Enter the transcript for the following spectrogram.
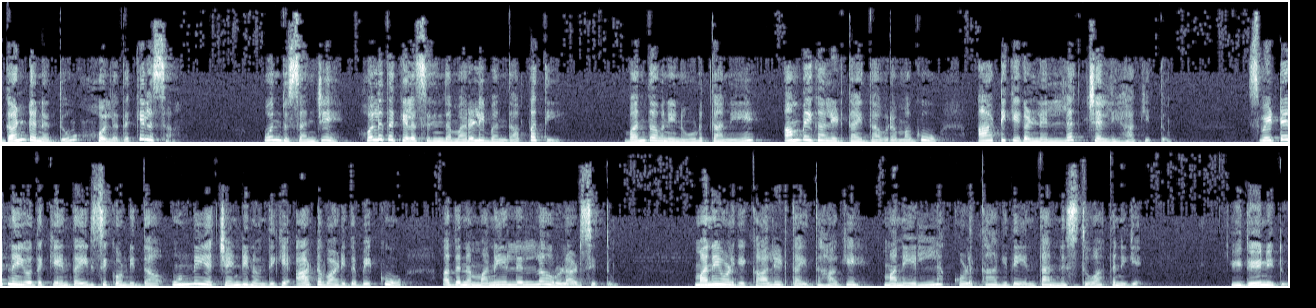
ಗಂಡನದ್ದು ಹೊಲದ ಕೆಲಸ. ಒಂದು ಸಂಜೆ ಹೊಲದ ಕೆಲಸದಿಂದ ಮರಳಿ ಬಂದ ಪತಿ. ಬಂದವನೇ ನೋಡುತ್ತಾನೆ ಅಂಬೆಗಾಲಿಡ್ತಾ ಇದ್ದ ಅವರ ಮಗು ಆಟಿಕೆಗಳನ್ನೆಲ್ಲ ಚೆಲ್ಲಿ ಹಾಕಿತ್ತು. ಸ್ವೆಟರ್ ನೇಯೋದಕ್ಕೆ ಅಂತ ಇರಿಸಿಕೊಂಡಿದ್ದ ಉಣ್ಣೆಯ ಚೆಂಡಿನೊಂದಿಗೆ ಆಟವಾಡಿದ ಬೆಕ್ಕು ಅದನ್ನ ಮನೆಯಲ್ಲೆಲ್ಲ ಉರುಳಾಡಿಸಿತ್ತು. ಮನೆಯೊಳಗೆ ಕಾಲಿಡ್ತಾ ಇದ್ದ ಹಾಗೆ ಮನೆಯೆಲ್ಲ ಕೊಳಕಾಗಿದೆ ಅಂತ ಅನ್ನಿಸ್ತು ಆತನಿಗೆ. ಇದೇನಿದು?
